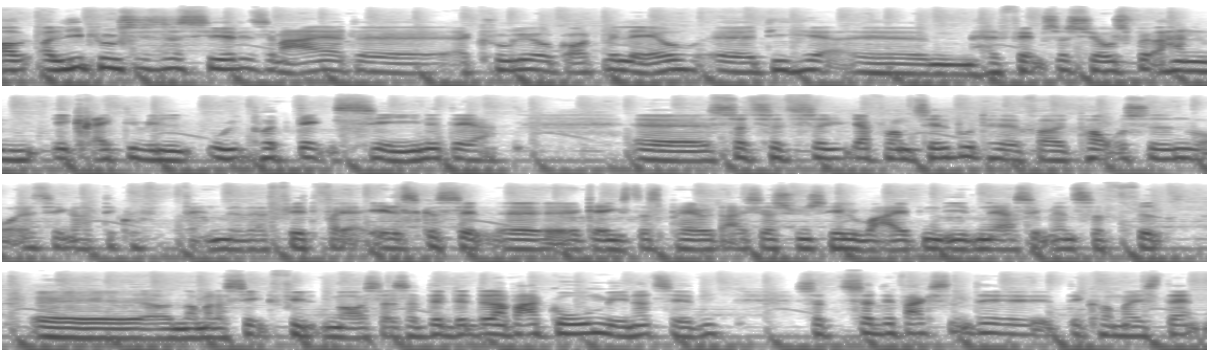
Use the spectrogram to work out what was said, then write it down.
Og, og lige pludselig så siger de til mig, at, øh, at Coolio godt vil lave øh, de her øh, 90'er shows, før han ikke rigtig ville ud på den scene der. Øh, så, så, så jeg får ham tilbudt her for et par år siden, hvor jeg tænker, at det kunne fandme være fedt, for jeg elsker selv øh, Gangsters Paradise. Jeg synes, hele viben i den er simpelthen så fed. Øh, og når man har set filmen også, altså den, den, den har bare gode minder til den. Så, så det er faktisk sådan, det, det kommer i stand.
